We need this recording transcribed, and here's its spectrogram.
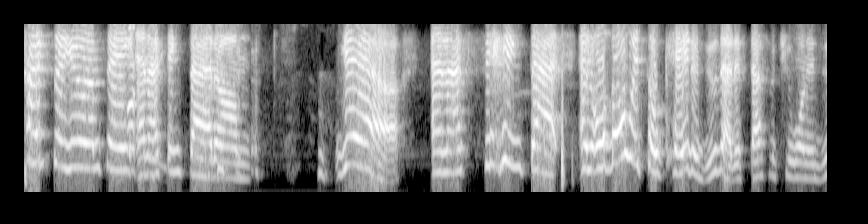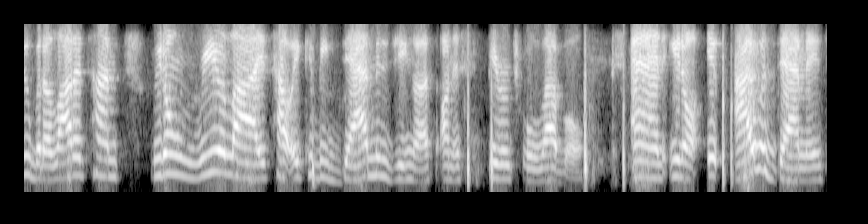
types of, you know what I'm saying? Fucking. And I think that, um, yeah. And I think that, and although it's okay to do that if that's what you want to do, but a lot of times we don't realize how it can be damaging us on a spiritual level. And, you know, if I was damaged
